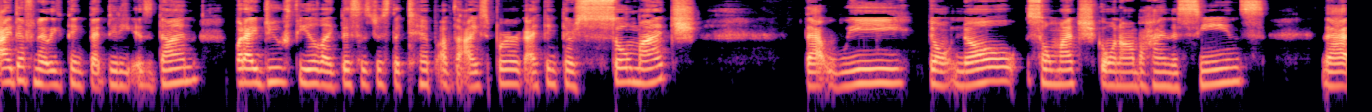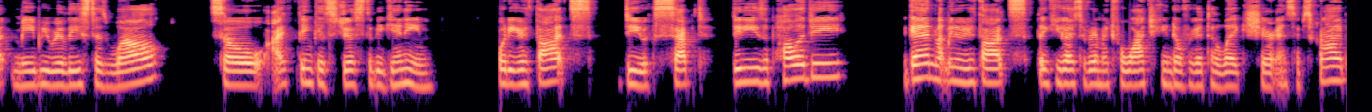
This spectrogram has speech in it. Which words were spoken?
I definitely think that Diddy is done, but I do feel like this is just the tip of the iceberg. I think there's so much that we don't know, so much going on behind the scenes that may be released as well. So I think it's just the beginning. What are your thoughts? Do you accept Diddy's apology? Again, let me know your thoughts. Thank you guys so very much for watching. And Don't forget to like, share, and subscribe.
